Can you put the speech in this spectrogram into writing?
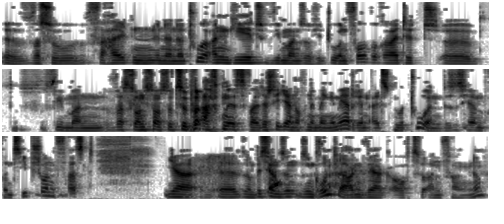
äh, was so Verhalten in der Natur angeht, wie man solche Touren vorbereitet, äh, wie man, was sonst noch so zu beachten ist, weil da steht ja noch eine Menge mehr drin als nur Touren. Das ist ja im Prinzip schon fast ja äh, so ein bisschen ja. so, so, ein Grundlagenwerk auch zu Anfang, ne?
